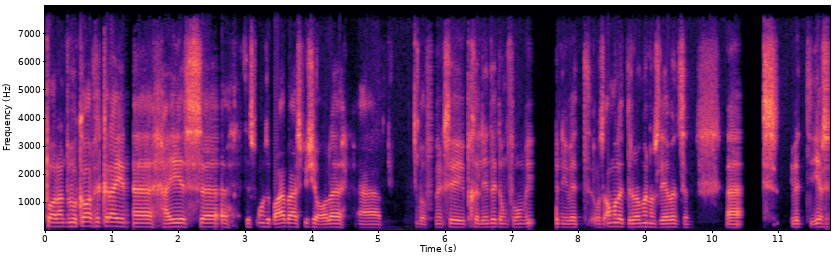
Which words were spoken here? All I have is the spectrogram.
paar rand bymekaar gekry en uh hy is uh dis vir ons 'n baie baie spesiale uh of ek sê geleentheid om vir hom jy weet ons almal het drome in ons lewens en uh jy weet eers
